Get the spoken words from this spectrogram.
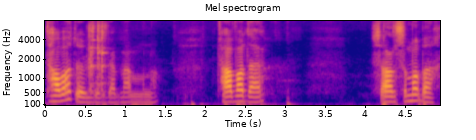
Tava da öldüreceğim ben bunu. Tava da. Şansıma bak.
